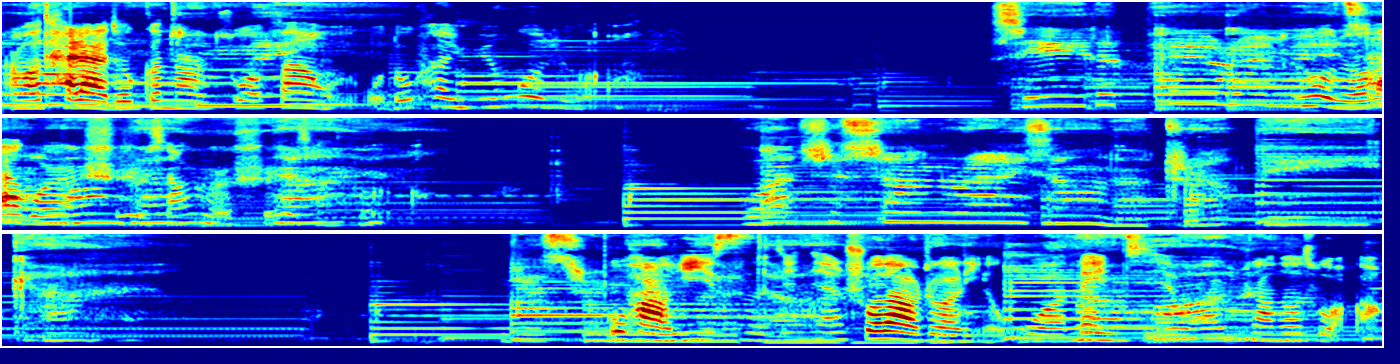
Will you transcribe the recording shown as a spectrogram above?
然后他俩就跟那儿做饭，我我都快晕过去了。所以我觉得外国人使使香水，使使香水吧。不好意思，今天说到这里，我内急，我要去上厕所了。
